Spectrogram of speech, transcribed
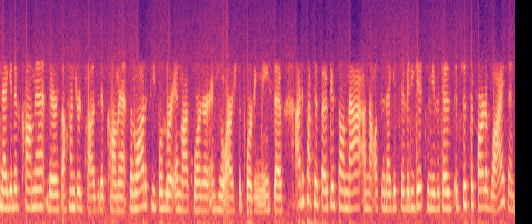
negative comment, there's a hundred positive comments and a lot of people who are in my corner and who are supporting me. So I just have to focus on that and not let the negativity get to me because it's just a part of life and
